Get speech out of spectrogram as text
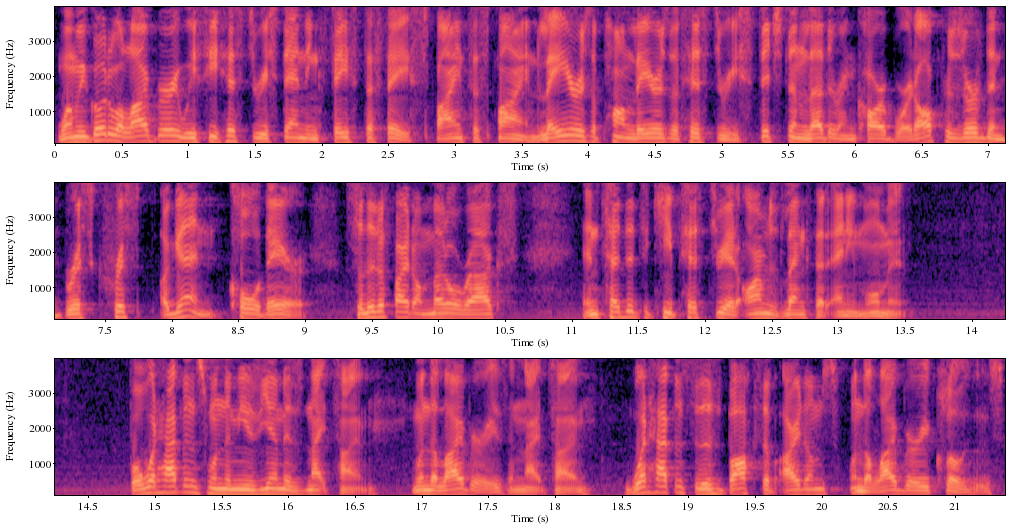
When we go to a library, we see history standing face to face, spine to spine, layers upon layers of history, stitched in leather and cardboard, all preserved in brisk, crisp, again, cold air solidified on metal racks, intended to keep history at arm's length at any moment. But what happens when the museum is nighttime, when the library is in nighttime? What happens to this box of items when the library closes?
